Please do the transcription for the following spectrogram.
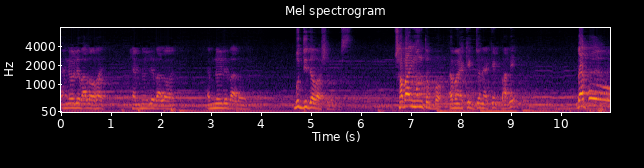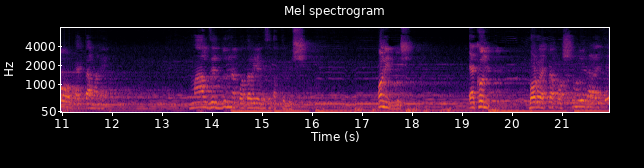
এমনি হইলে ভালো হয়, এমনি হইলে ভালো হয়, এমনি হইলে ভালো হয়। বুদ্ধি দেওয়া শুরু করছে। সবাই মন্তব্য এবং এক একজন এক এক ভাবে ব্যাপক একটা মানে মাল যে না কথা হয়ে গেছে, তার তো বেশি। অনেক বেশি। এখন বড় একটা প্রশ্ন হয়ে দাঁড়াইছে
